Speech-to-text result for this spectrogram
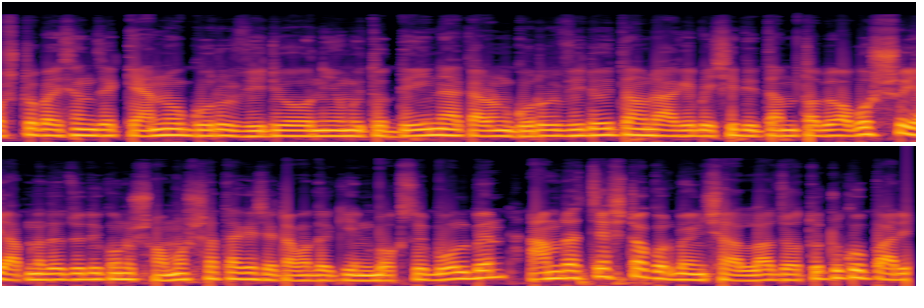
কষ্ট পাইছেন যে কেন গরুর ভিডিও নিয়মিত দেই না, কারণ গরুর ভিডিও তো আমরা আগে বেশি দিতাম। তবে অবশ্যই আপনাদের যদি কোনো সমস্যা থাকে সেটা আমাদেরকে ইনবক্সে বলবেন। আমরা চেষ্টা করব ইনশাআল্লাহ, যতটুকু পারি,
